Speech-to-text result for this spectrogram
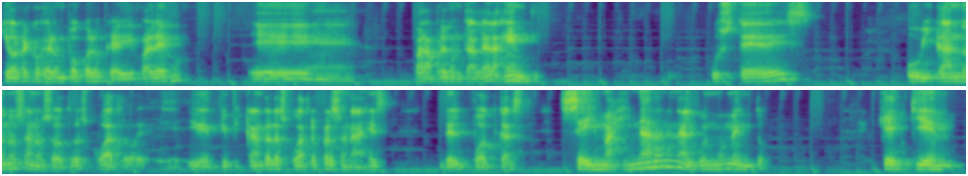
quiero recoger un poco lo que dijo Alejo eh, para preguntarle a la gente. Ustedes, ubicándonos a nosotros cuatro, eh, identificando a los cuatro personajes del podcast, ¿se imaginaron en algún momento que quien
